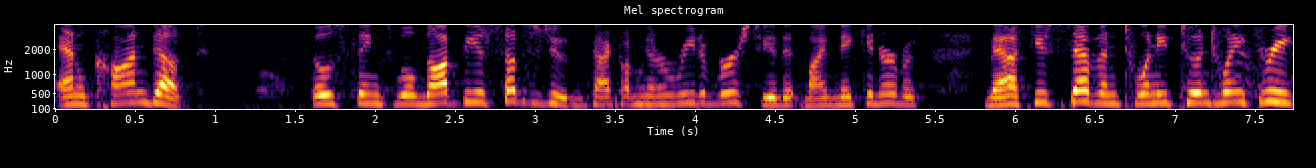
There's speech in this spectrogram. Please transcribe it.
and conduct. Those things will not be a substitute. In fact, I'm going to read a verse to you that might make you nervous. Matthew 7, 22 and 23.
